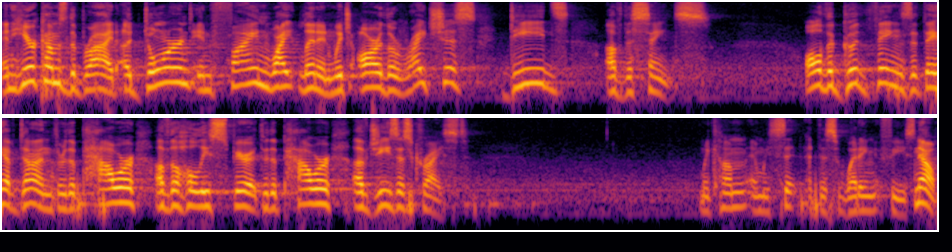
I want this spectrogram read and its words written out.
And here comes the bride, adorned in fine white linen, which are the righteous deeds of the saints. All the good things that they have done through the power of the Holy Spirit, through the power of Jesus Christ we come and we sit at this wedding feast. Now,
